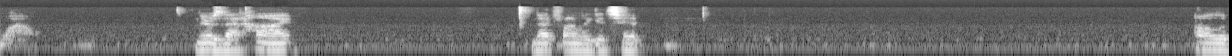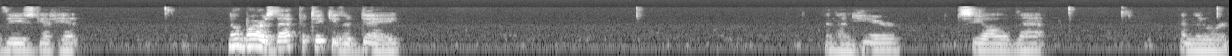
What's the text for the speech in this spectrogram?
Wow. And there's that high. That finally gets hit. All of these get hit. No bars that particular day. And then here, see all of that. And then we're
